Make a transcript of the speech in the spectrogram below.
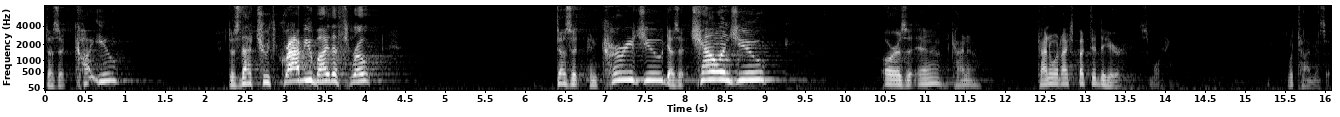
Does it cut you? Does that truth grab you by the throat? Does it encourage you? Does it challenge you? Or is it kind of Kind of what I expected to hear this morning. What time is it?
